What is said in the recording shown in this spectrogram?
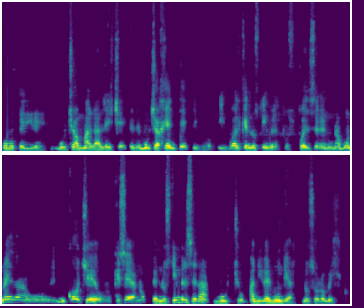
¿cómo te diré? Mucha mala leche de mucha gente, digo, igual que en los timbres, pues puede ser en una moneda o en un coche o lo que sea, ¿no? Pero en los timbres se da mucho a nivel mundial, no solo México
